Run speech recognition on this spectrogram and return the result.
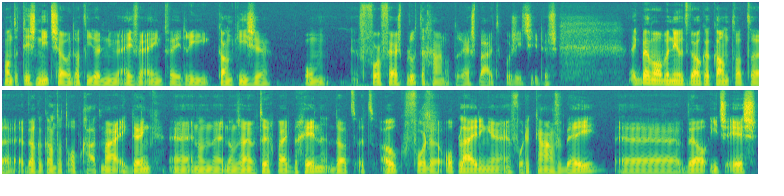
Want het is niet zo dat hij er nu even 1, 2, 3 kan kiezen om voor vers bloed te gaan op de rechtsbuitenpositie. Dus ik ben wel benieuwd welke kant dat, uh, welke kant dat opgaat. Maar ik denk, en dan, dan zijn we terug bij het begin, dat het ook voor de opleidingen en voor de KNVB wel iets is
